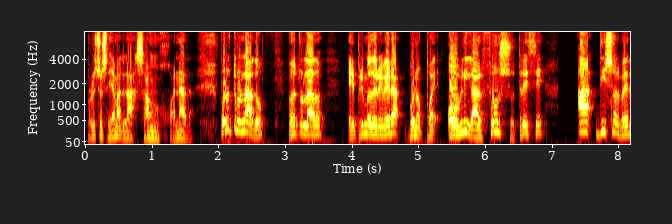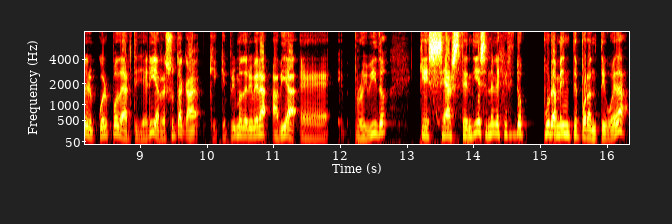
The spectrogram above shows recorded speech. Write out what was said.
por eso se llama la San Juanada. Por otro lado, por otro lado, el Primo de Rivera, bueno, pues obliga a Alfonso XIII a disolver el cuerpo de artillería. Resulta que, que, Primo de Rivera había eh, prohibido que se ascendiese en el ejército puramente por antigüedad.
